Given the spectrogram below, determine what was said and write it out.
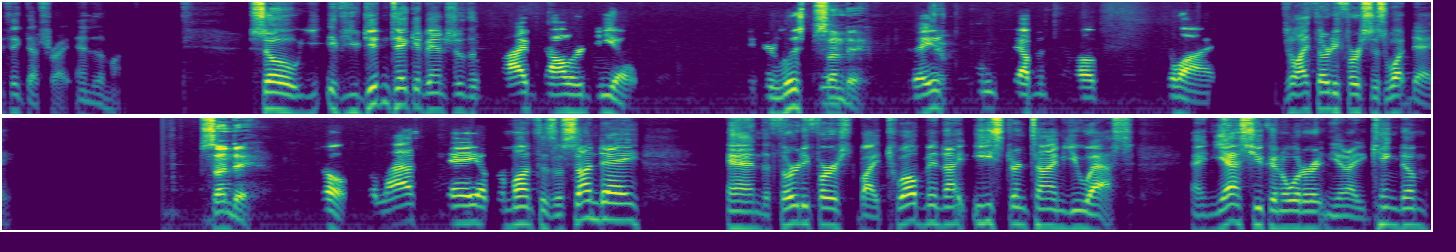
I think that's right, end of the month. So if you didn't take advantage of the $5 deal, if you're listening Sunday. today is 27th of July. July 31st is what day? Sunday. So the last day of the month is a Sunday. and the 31st by 12 midnight Eastern Time US. And yes, you can order it in the United Kingdom.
